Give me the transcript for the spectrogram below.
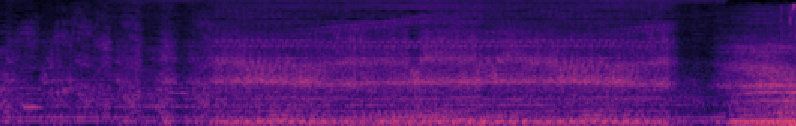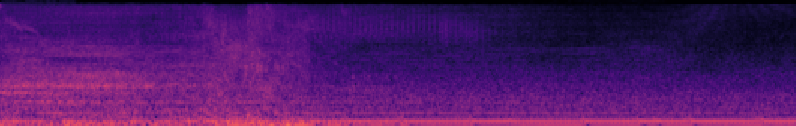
ハハハハ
